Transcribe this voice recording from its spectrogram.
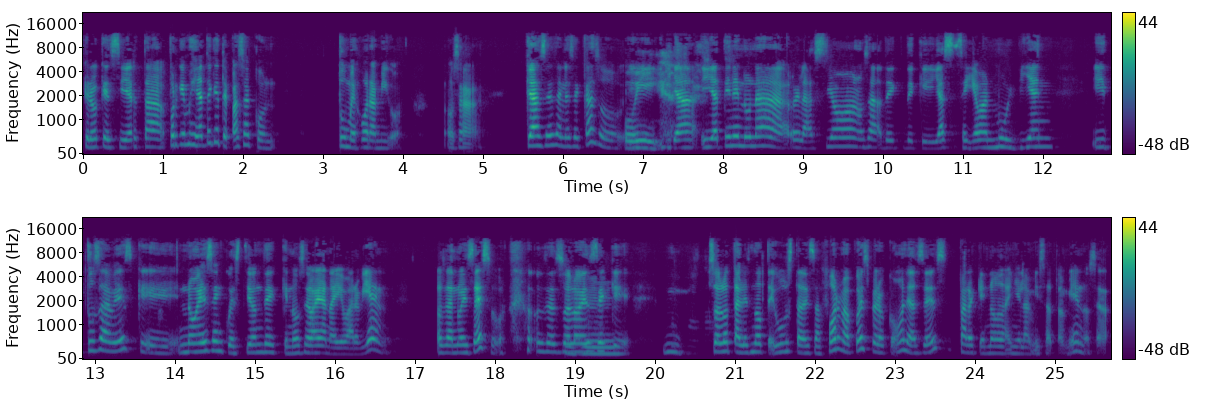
creo que cierta, porque imagínate que te pasa con tu mejor amigo. O sea, ¿qué haces en ese caso? Y, ya, y ya tienen una relación, o sea, de, de que ya se llevan muy bien. Y tú sabes que no es en cuestión de que no se vayan a llevar bien, o sea, no es eso. O sea, solo es de que mm, solo tal vez no te gusta de esa forma, pues, pero ¿cómo le haces para que no dañe la misa también? O sea.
